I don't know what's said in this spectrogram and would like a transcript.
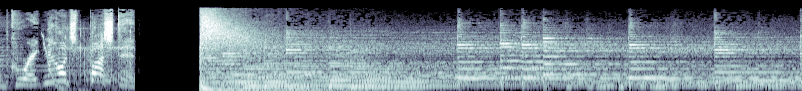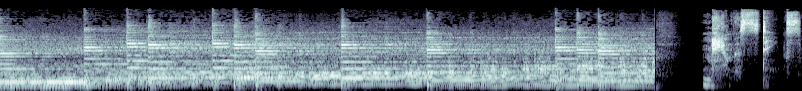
Oh great, now it's busted! Man, this stinks.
